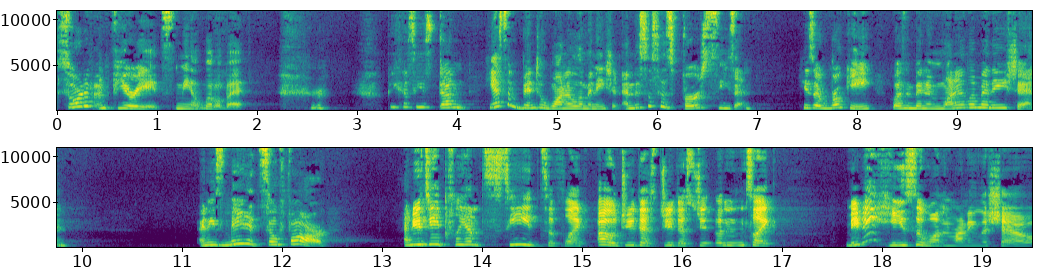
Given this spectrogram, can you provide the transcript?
sort of infuriates me a little bit. Because he's done he hasn't been to one elimination and this is his first season. He's a rookie who hasn't been in one elimination. And he's made it so far. And Because he plants seeds of like, oh, do this, do this, do, and it's like maybe he's the one running the show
